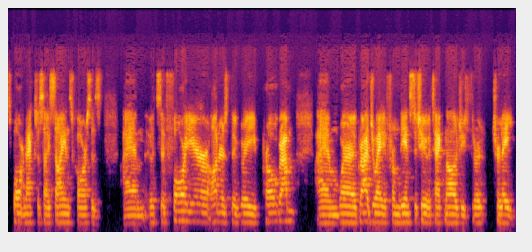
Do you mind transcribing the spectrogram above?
sport and exercise science courses. Um, it's a four-year honours degree program, um, where I graduated from the Institute of Technology through Tralee.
